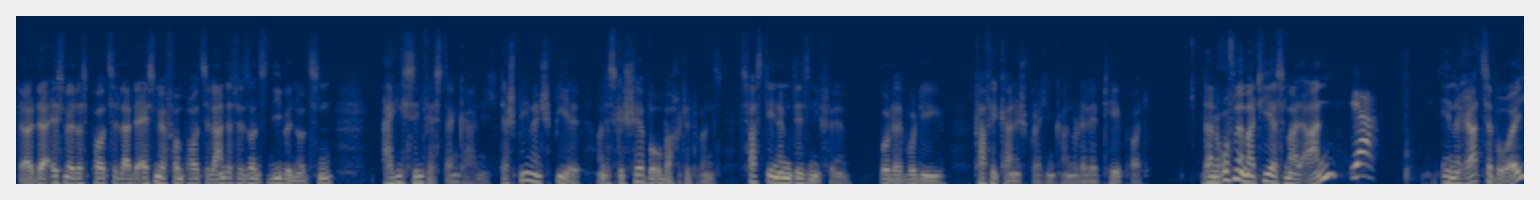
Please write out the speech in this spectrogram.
Da, da essen wir das Porzellan, da essen wir vom Porzellan, das wir sonst nie benutzen. Eigentlich sind wir es dann gar nicht. Da spielen wir ein Spiel und das Geschirr beobachtet uns. Das ist fast wie in einem Disney-Film, wo, wo die Kaffeekanne sprechen kann oder der Teepot. Dann rufen wir Matthias mal an. Ja. In Ratzeburg,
